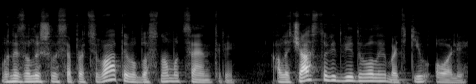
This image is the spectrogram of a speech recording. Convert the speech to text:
Вони залишилися працювати в обласному центрі, але часто відвідували батьків Олі.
